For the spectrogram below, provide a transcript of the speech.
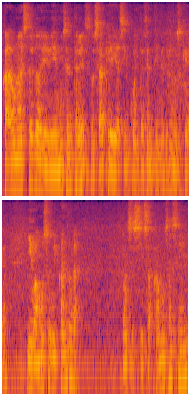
Cada una de estas lo dividimos en 3, o sea que ya 50 centímetros nos queda. Y vamos ubicándola. Entonces, si sacamos así,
